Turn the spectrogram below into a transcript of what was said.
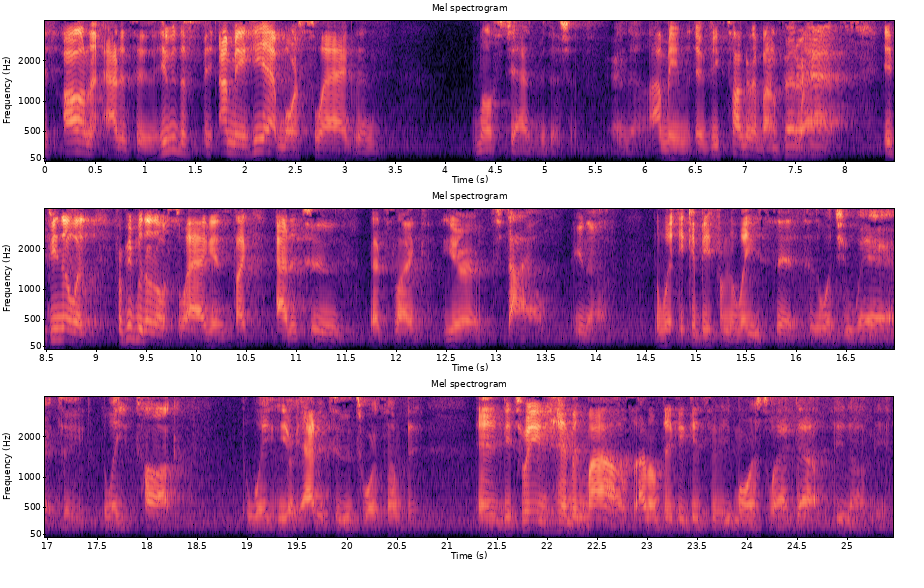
it's all the attitude he was the i mean he had more swag than most jazz musicians you know i mean if you're talking about And better swag, hats. if you know what, for people who don't know what swag is, it's like attitude. That's like your style. You know, the way it could be from the way you sit to what you wear to the way you talk, the way your attitude towards something. And between him and Miles, I don't think it gets any more swagged out. You know, what I mean,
